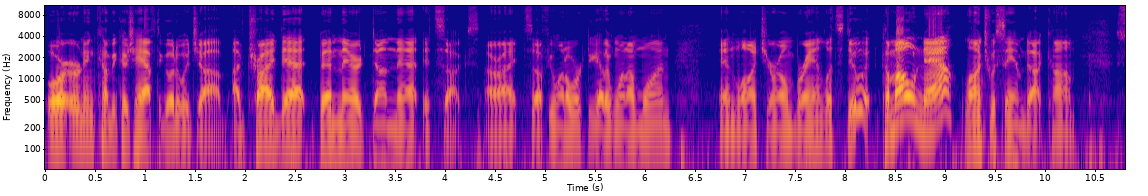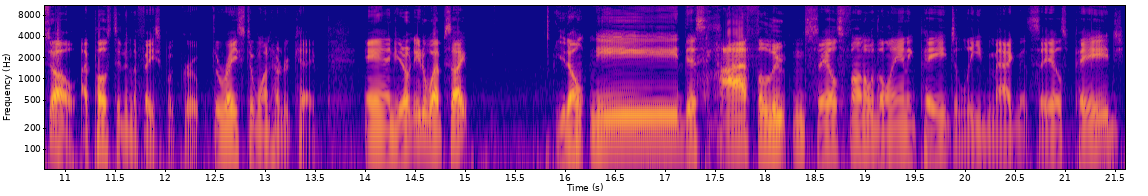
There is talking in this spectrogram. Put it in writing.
or earn income because you have to go to a job? I've tried that, been there, done that. It sucks. All right. So if you want to work together one on one, and launch your own brand, let's do it. Come on now, launchwithsam.com. So I posted in the Facebook group, the race to 100K. And you don't need a website. You don't need this highfalutin sales funnel with a landing page, a lead magnet sales page,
